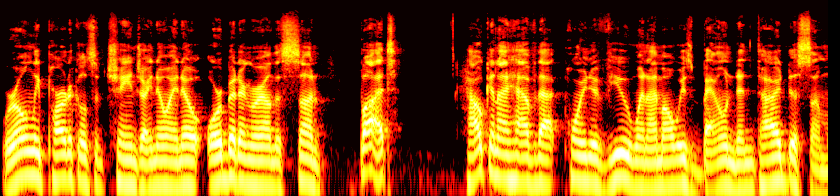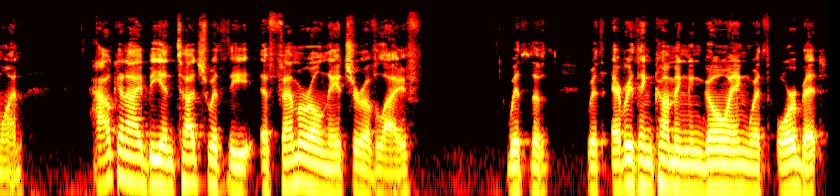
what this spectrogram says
We're only particles of change, I know, I know, orbiting around the sun. But how can I have that point of view when I'm always bound and tied to someone? How can I be in touch with the ephemeral nature of life, with the with everything coming and going, with orbit,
